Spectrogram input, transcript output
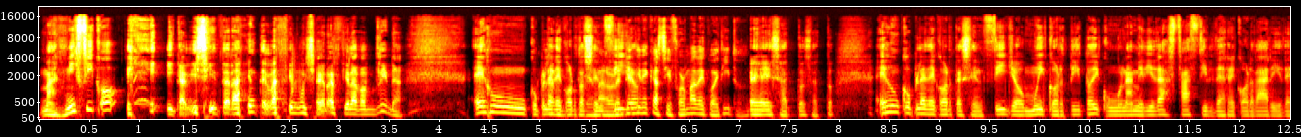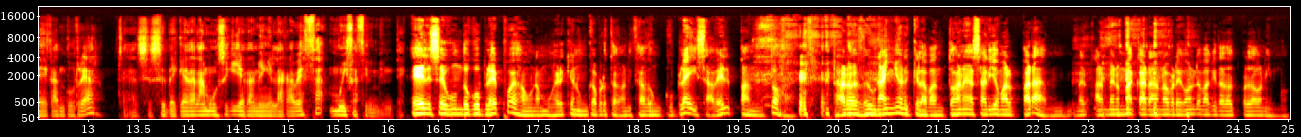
magnífico, y que a mí sinceramente me hace mucha gracia la pamplina. Es un cuplé de corte El sencillo. tiene casi forma de cohetito. Eh, Exacto, exacto. Es un cuplé de corte sencillo, muy cortito y con una medida fácil de recordar y de canturrear. O sea, se, se te queda la musiquilla también en la cabeza muy fácilmente. El segundo cuplé, pues a una mujer que nunca ha protagonizado un cuplé, Isabel Pantoja. Claro, es de un año en el que la Pantoja no ha salido mal parada. Al menos Macarena Obregón le va a quitar todo el protagonismo.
